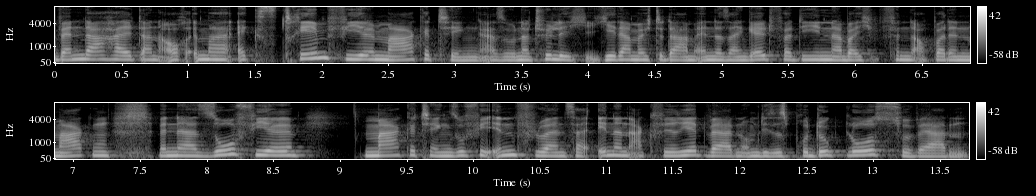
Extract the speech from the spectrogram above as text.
wenn da halt dann auch immer extrem viel Marketing, also natürlich, jeder möchte da am Ende sein Geld verdienen, aber ich finde auch bei den Marken, wenn da so viel Marketing, so viel InfluencerInnen akquiriert werden, um dieses Produkt loszuwerden,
